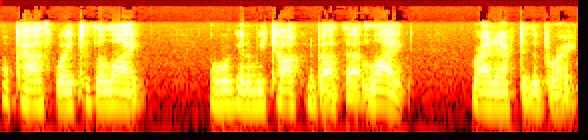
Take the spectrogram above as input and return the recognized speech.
a pathway to the light. And we're going to be talking about that light right after the break.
